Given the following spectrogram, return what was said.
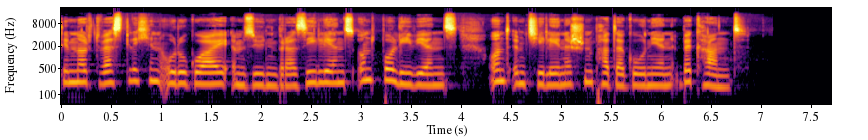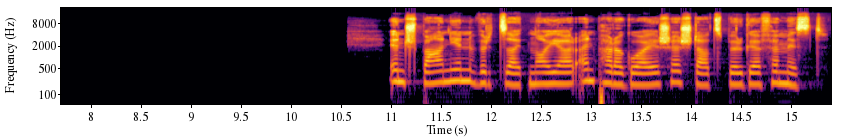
dem nordwestlichen Uruguay, im Süden Brasiliens und Boliviens und im chilenischen Patagonien bekannt. In Spanien wird seit Neujahr ein paraguayischer Staatsbürger vermisst.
